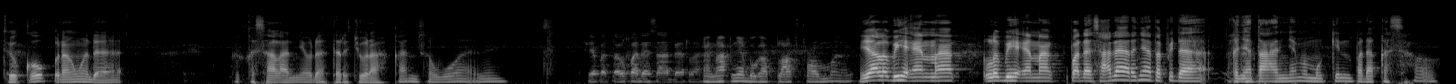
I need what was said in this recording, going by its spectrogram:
cukup orang mah udah kekesalannya udah tercurahkan semuanya Siapa tahu pada sadar lah. enaknya boga platform mah. Ya lebih enak lebih enak pada sadarnya tapi dah kenyataannya mungkin pada kesal.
